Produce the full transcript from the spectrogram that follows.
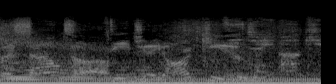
to the sounds of DJ RQ. DJ RQ.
